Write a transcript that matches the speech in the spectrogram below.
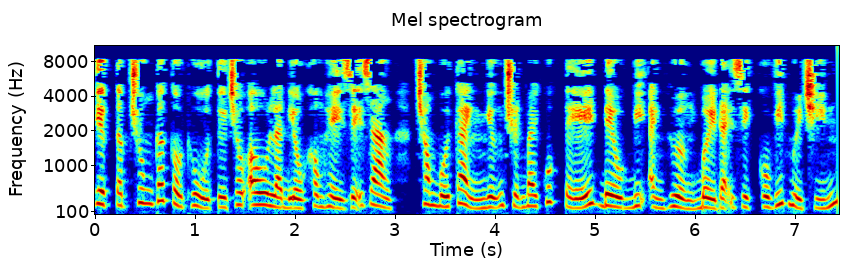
Việc tập trung các cầu thủ từ châu Âu là điều không hề dễ dàng trong bối cảnh những chuyến bay quốc tế đều bị ảnh hưởng bởi đại dịch COVID-19.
